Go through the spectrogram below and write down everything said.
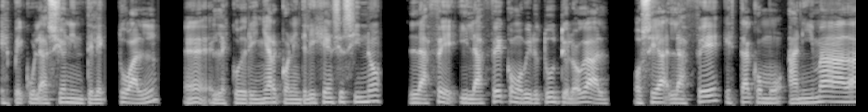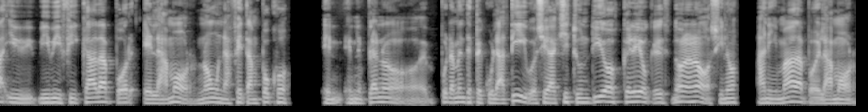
especulación intelectual, ¿eh? el escudriñar con la inteligencia, sino la fe y la fe como virtud teologal, o sea, la fe que está como animada y vivificada por el amor, no una fe tampoco en, el plano eh, puramente especulativo, o sea, existe un Dios, creo que es, no, no, no, sino animada por el amor.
